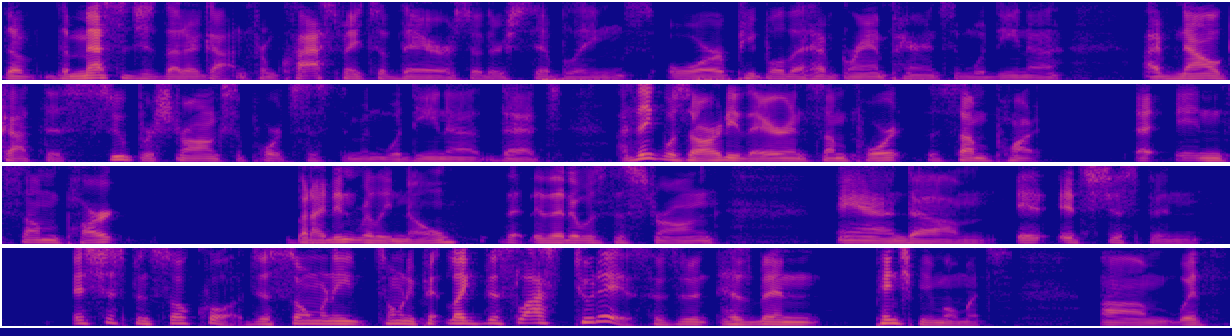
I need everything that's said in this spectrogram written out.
the the messages that I've gotten from classmates of theirs or their siblings or people that have grandparents in Wadena, I've now got this super strong support system in Wadena that I think was already there in some port some part uh, in some part, but I didn't really know that that it was this strong, and um, it, it's just been it's just been so cool. Just so many so many like this last two days has been has been pinch me moments um, with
